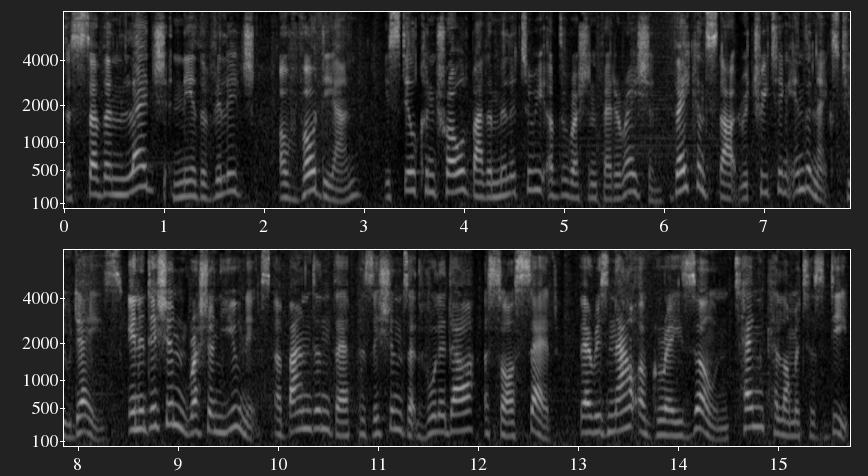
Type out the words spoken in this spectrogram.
the southern ledge near the village of Vodiane is still controlled by the military of the Russian Federation. They can start retreating in the next two days. In addition, Russian units abandoned their positions at Vuhledar, a source said. There is now a grey zone 10 kilometers deep.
